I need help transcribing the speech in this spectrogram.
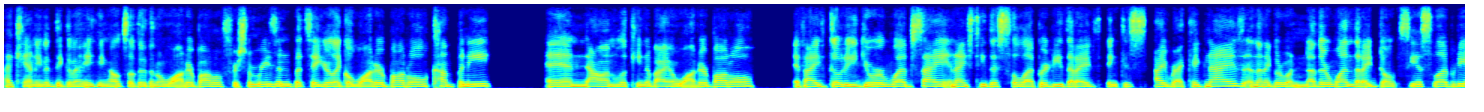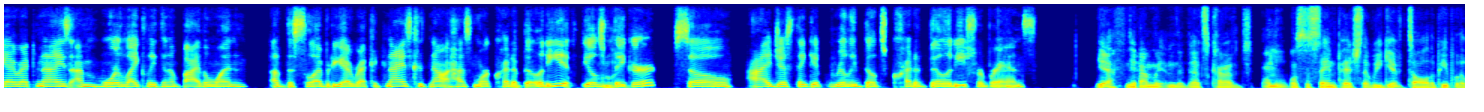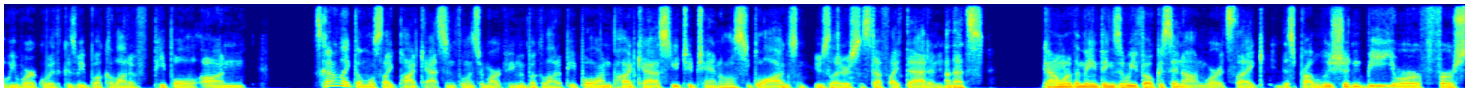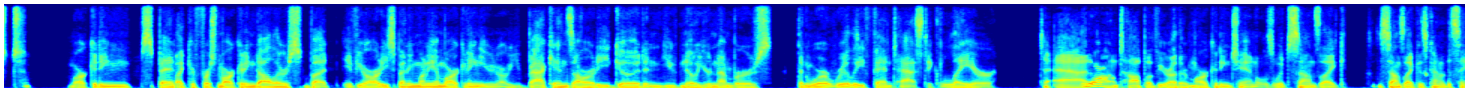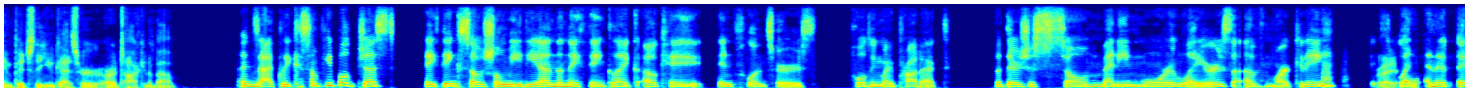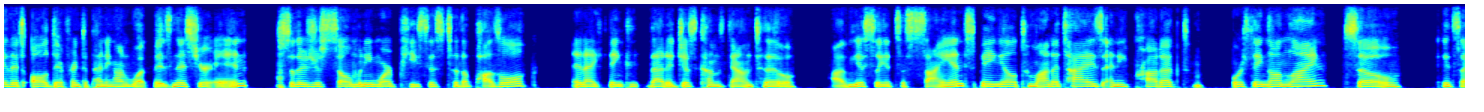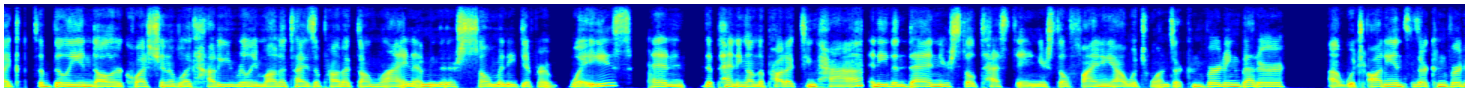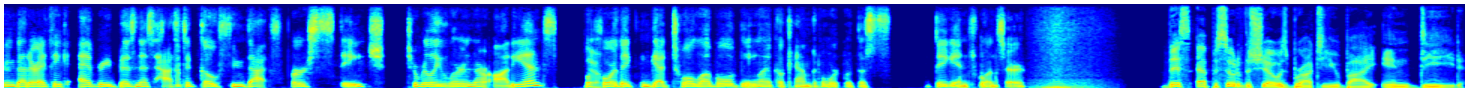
I can't even think of anything else other than a water bottle for some reason, but say you're like a water bottle company and now I'm looking to buy a water bottle. If I go to your website and I see the celebrity that I think is I recognize, and then I go to another one that I don't see a celebrity I recognize, I'm more likely going to buy the one of the celebrity I recognize because now it has more credibility. It feels mm-hmm. bigger. So I just think it really builds credibility for brands. Yeah, yeah, I mean, that's kind of almost the same pitch that we give to all the people that we work with because we book a lot of people on. It's kind of like almost like podcast influencer marketing. We book a lot of people on podcasts, YouTube channels, blogs, newsletters, and stuff like that. And that's kind of one of the main things that we focus in on where it's like this probably shouldn't be your first marketing spend like your first marketing dollars but if you're already spending money on marketing you or your back end's already good and you know your numbers then we're a really fantastic layer to add yeah. on top of your other marketing channels which sounds like sounds like is kind of the same pitch that you guys are, are talking about exactly because some people just they think social media and then they think like okay influencers holding my product but there's just so many more layers of marketing. Right. Like, and it, and it's all different depending on what business you're in. So there's just so many more pieces to the puzzle. And I think that it just comes down to obviously it's a science being able to monetize any product hmm. or thing online. So it's like it's a billion dollar question of like how do you really monetize a product online i mean there's so many different ways and depending on the product you have and even then you're still testing you're still finding out which ones are converting better uh, which audiences are converting better i think every business has to go through that first stage to really learn their audience before yeah. they can get to a level of being like okay i'm going to work with this big influencer this episode of the show is brought to you by Indeed.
